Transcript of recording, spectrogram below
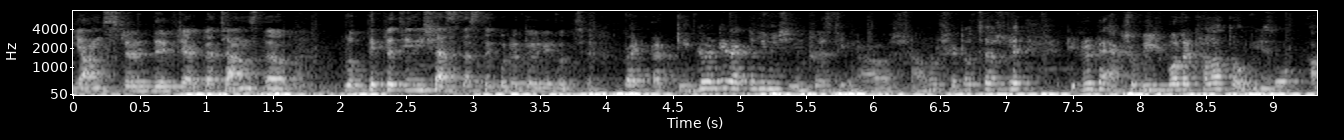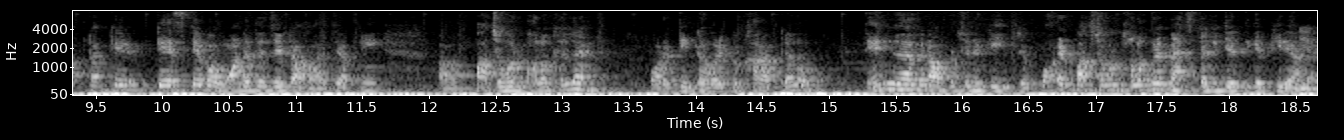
ইয়াংস্টারদের যে একটা চান্স দেওয়া প্রত্যেকটা জিনিস আস্তে আস্তে করে তৈরি হচ্ছে। রাইট আর টি টোয়েন্টির একটা জিনিস ইন্টারেস্টিং শানু সেটা হচ্ছে আসলে টি টোয়েন্টি একশো বিশ বলের খেলা তো আপনাকে টেস্টে বা ওয়ানডেতে যেটা হয় যে আপনি পাঁচ ওভার ভালো খেললেন পরের তিনটা ওভার একটু খারাপ গেল then you have an opportunity যে পরের পাঁচটা ওভার ভালো করে ম্যাচটা নিজের দিকে ফিরে আনে।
